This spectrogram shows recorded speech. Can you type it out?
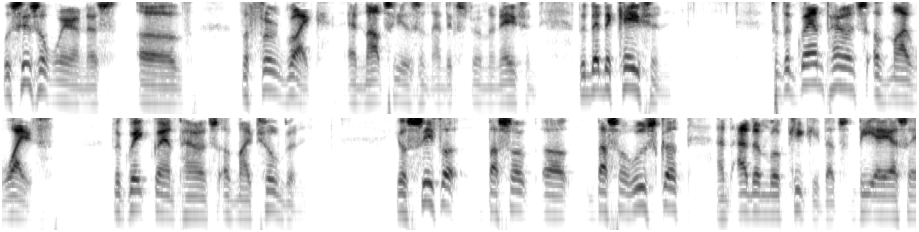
was his awareness of the Third Reich and Nazism and extermination, the dedication to the grandparents of my wife, the great-grandparents of my children, Josefa Basarewska uh, and Adam Rokicki. That's B-A-S-A-R-E-W-S-K-A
